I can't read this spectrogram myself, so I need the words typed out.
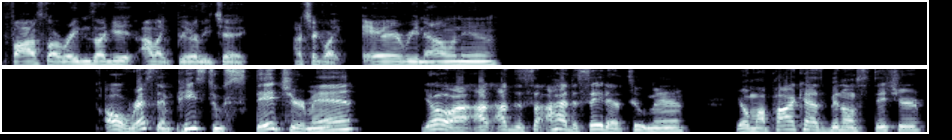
five star ratings I get. I like barely check. I check like every now and then. Oh, rest in peace to Stitcher, man. Yo, I I I, just, I had to say that too, man. Yo, my podcast been on Stitcher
